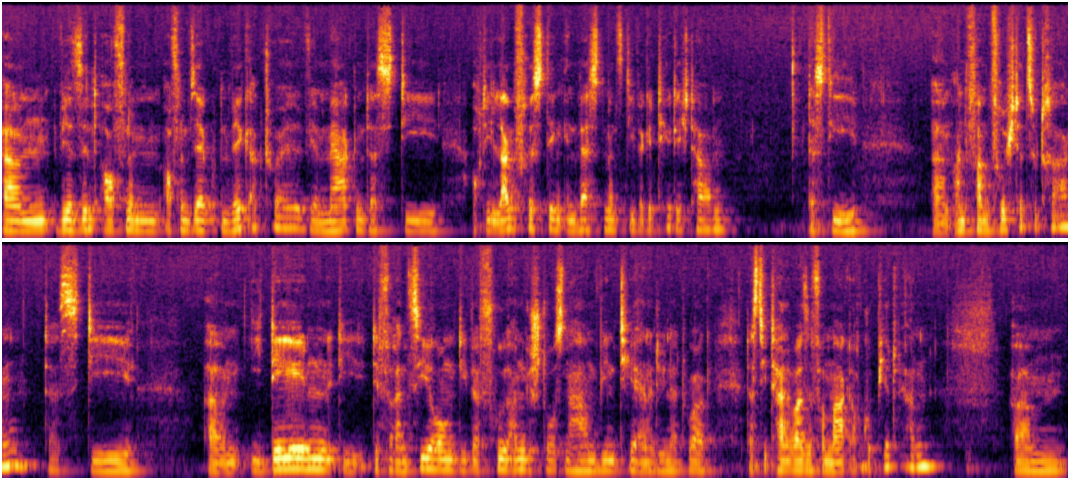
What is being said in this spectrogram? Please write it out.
Ähm, wir sind auf einem, auf einem sehr guten Weg aktuell. Wir merken, dass die, auch die langfristigen Investments, die wir getätigt haben, dass die ähm, anfangen Früchte zu tragen, dass die ähm, Ideen, die Differenzierung, die wir früh angestoßen haben, wie ein Tier Energy Network, dass die teilweise vom Markt auch kopiert werden. Ähm,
